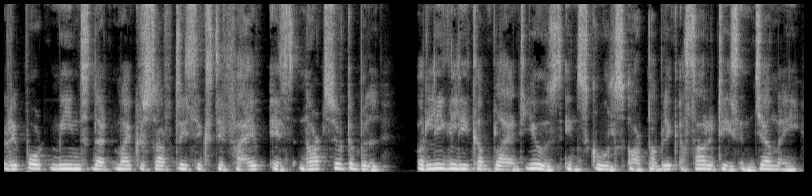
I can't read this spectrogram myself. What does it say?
report means that Microsoft 365 is not suitable for legally compliant use in schools or public authorities in Germany,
